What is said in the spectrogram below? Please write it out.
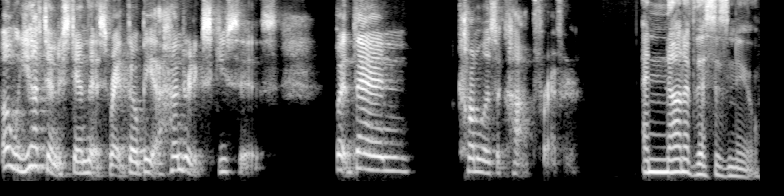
oh, well, you have to understand this, right? There'll be a hundred excuses. But then Kamala's a cop forever. And none of this is new.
